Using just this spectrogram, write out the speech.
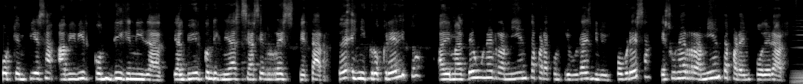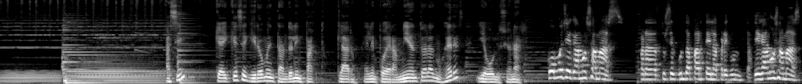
porque empieza a vivir con dignidad y al vivir con dignidad se hace respetar. Entonces, el microcrédito, además de una herramienta para contribuir a disminuir pobreza, es una herramienta para empoderar. Así que hay que seguir aumentando el impacto, claro, el empoderamiento de las mujeres y evolucionar. ¿Cómo llegamos a más? Para tu segunda parte de la pregunta. Llegamos a más,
